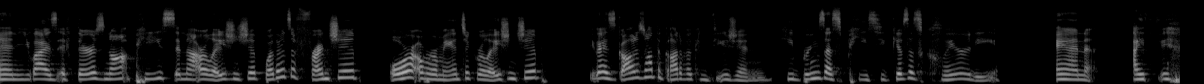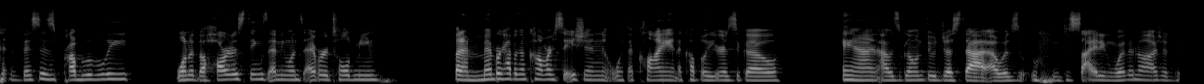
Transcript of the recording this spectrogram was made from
And you guys, if there's not peace in that relationship, whether it's a friendship or a romantic relationship, you guys, God is not the God of a confusion. He brings us peace, He gives us clarity. And I think this is probably one of the hardest things anyone's ever told me. But I remember having a conversation with a client a couple years ago, and I was going through just that. I was deciding whether or not I should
